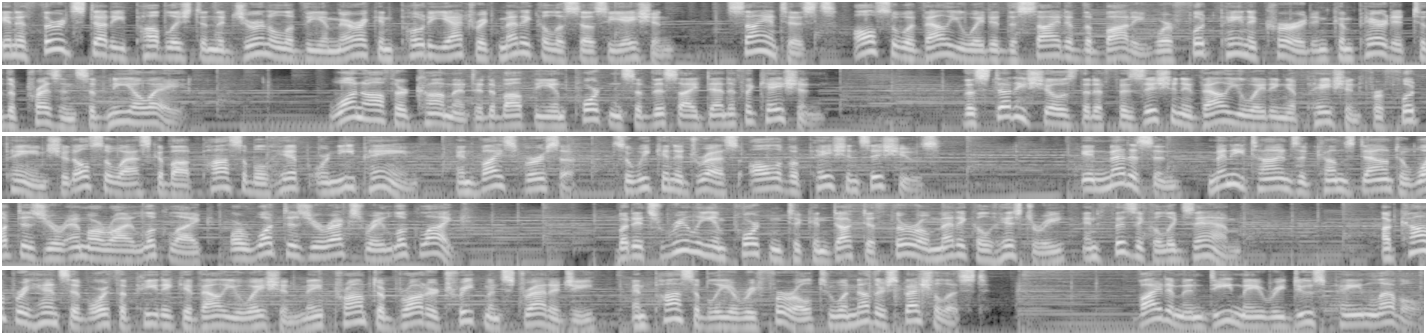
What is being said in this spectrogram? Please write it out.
In a third study published in the Journal of the American Podiatric Medical Association, Scientists also evaluated the side of the body where foot pain occurred and compared it to the presence of knee OA. One author commented about the importance of this identification. The study shows that a physician evaluating a patient for foot pain should also ask about possible hip or knee pain, and vice versa, so we can address all of a patient's issues. In medicine, many times it comes down to what does your MRI look like or what does your X-ray look like but it's really important to conduct a thorough medical history and physical exam. A comprehensive orthopedic evaluation may prompt a broader treatment strategy and possibly a referral to another specialist. Vitamin D may reduce pain level.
